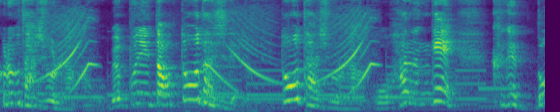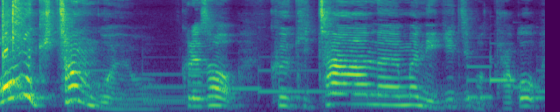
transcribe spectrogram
그리고 다시 올라가고 몇 분 있다가 또 다시 내려오고 또 다시 올라가고 하는 게 그게 너무 귀찮은 거예요. 그래서 그 귀찮음은 이기지 못하고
